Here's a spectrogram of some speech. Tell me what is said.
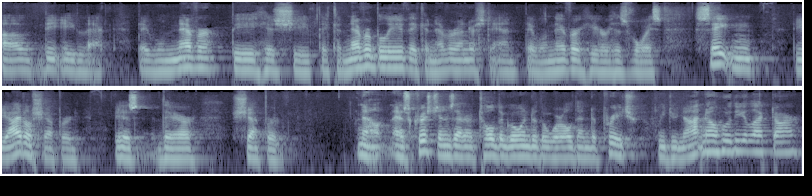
of the elect. They will never be his sheep. They can never believe, they can never understand, they will never hear his voice. Satan, the idol shepherd, is their shepherd. Now, as Christians that are told to go into the world and to preach, we do not know who the elect are.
